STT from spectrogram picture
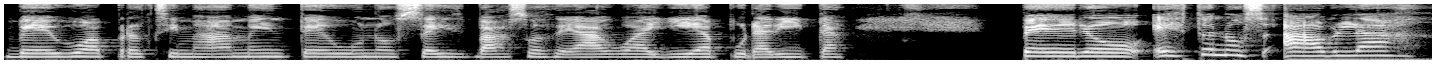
bebo aproximadamente unos seis vasos de agua allí apuradita. Pero esto nos habla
